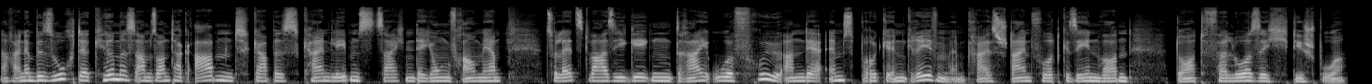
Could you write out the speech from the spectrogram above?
Nach einem Besuch der Kirmes am Sonntagabend gab es kein Lebenszeichen der jungen Frau mehr. Zuletzt war sie gegen drei Uhr früh an der Emsbrücke in Greven im Kreis Steinfurt gesehen worden. Dort verlor sich die Spur.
